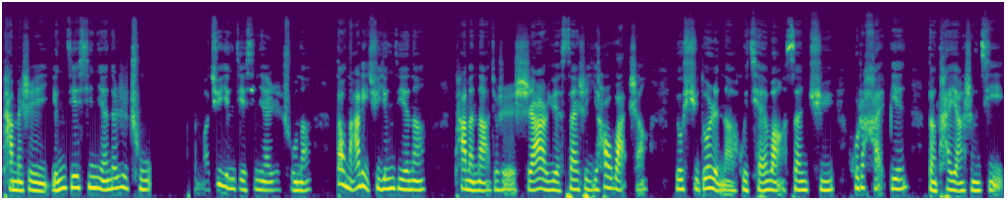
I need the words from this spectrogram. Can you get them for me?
他们是迎接新年的日出。怎么去迎接新年日出呢？到哪里去迎接呢？他们呢，就是十二月三十一号晚上，有许多人呢会前往山区或者海边等太阳升起，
